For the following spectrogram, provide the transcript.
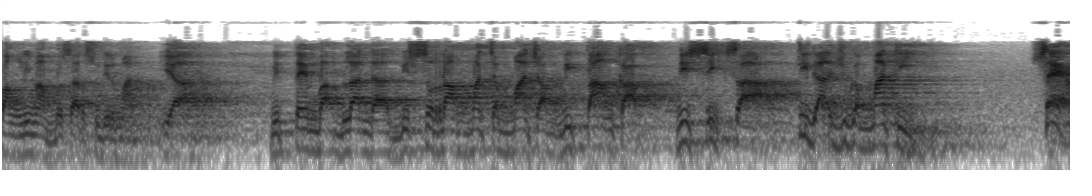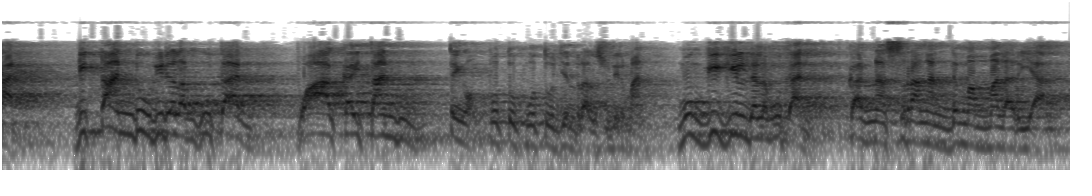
Panglima Besar Sudirman. Ya, ditembak Belanda, diserang macam-macam, ditangkap, disiksa, tidak juga mati. Sehat, ditandu di dalam hutan, pakai tandu. Tengok foto-foto Jenderal Sudirman. Menggigil dalam hutan karena serangan demam malaria.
